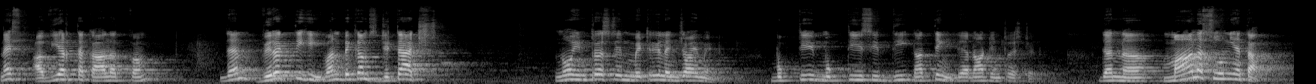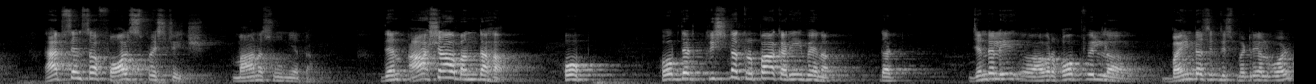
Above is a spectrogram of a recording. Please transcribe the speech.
नेक्स्ट अव्यर्थ कालत्व देन विरक्ति one becomes detached no interest in material enjoyment भुक्ति मुक्ति सिद्धि nothing they are not interested then मान शून्यता एबसेन्स ऑफ़ फॉल्स प्रेस्टेज मान शून्यता देन आशा बंध होप होप दैट कृष्ण कृपा करीबेन that generally our hope will bind us in this material world,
